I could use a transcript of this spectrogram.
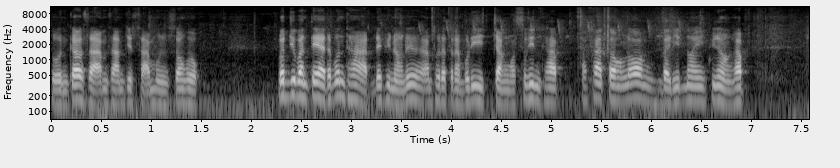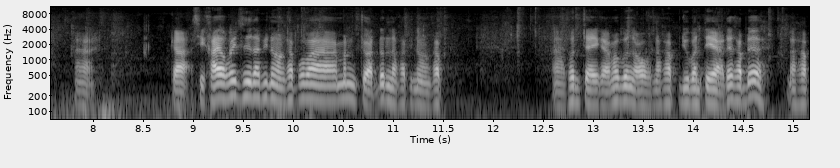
0 9 3 3 7 3 6 1 2 6รถอยู่บันเตะตะบนถาดได้พี่น้องเด้ออำเภอรัตนบุรีจังหวัดสุรินทร์ครับราคาตองร่องได้นิดหน่อยพี่น้องครับอ่ากะสิขายเอาไว้ซื้อแล้พี่น้องครับเพราะว่ามันจอดด้นแล้วครับพี่น้องครับอ่าสนใจกันมาเบิ่งเอานะครับอยู่บันเตะเด้อครับเด้อนะครับ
